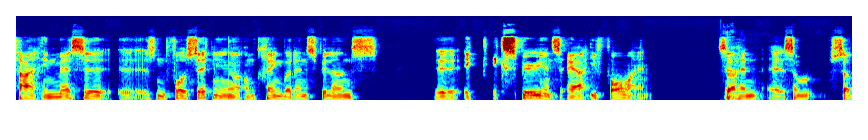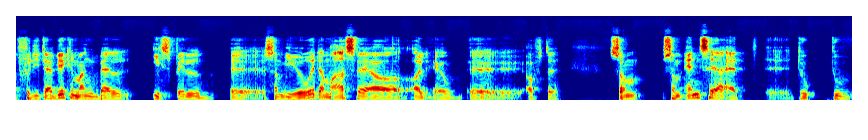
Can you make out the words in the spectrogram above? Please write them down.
tager en masse øh, sådan forudsætninger omkring, hvordan spillerens øh, experience er i forvejen. Så ja. han, øh, som, så, fordi der er virkelig mange valg i spil, øh, som i øvrigt er meget svære at, at lave øh, ofte, som, som antager, at øh, du, du,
